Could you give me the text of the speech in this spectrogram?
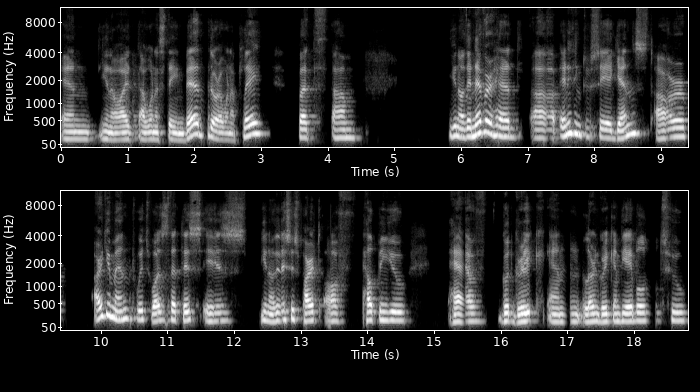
And you know i i want to stay in bed or i want to play. But um you know they never had uh, anything to say against our argument which was that this is you know this is part of helping you have good greek and learn greek and be able to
